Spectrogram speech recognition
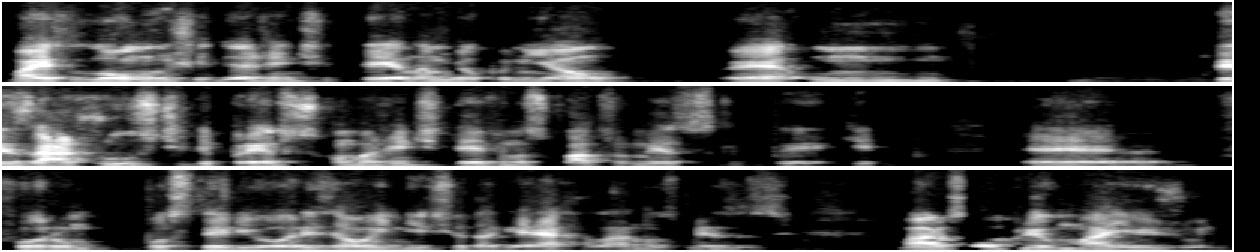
mas longe de a gente ter, na minha opinião, é, um desajuste de preços como a gente teve nos quatro meses que, que é, foram posteriores ao início da guerra, lá nos meses de março, abril, maio e junho.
